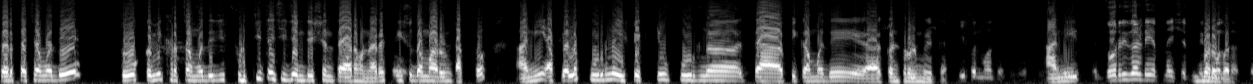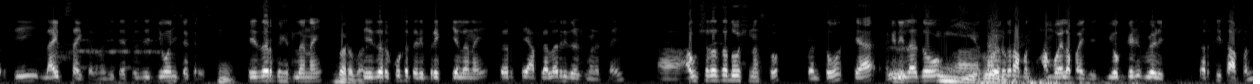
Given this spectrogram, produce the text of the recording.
तर त्याच्यामध्ये तो कमी खर्चामध्ये जी पुढची त्याची जनरेशन तयार होणार आहे ती हो. सुद्धा मारून टाकतो आणि आपल्याला पूर्ण इफेक्टिव्ह पूर्ण त्या पिकामध्ये कंट्रोल मिळतं ही पण महत्वाची गोष्ट. आणि जो रिझल्ट येत नाही शेतकरी बरोबर. बोलतात, तर ती लाईफ सायकल म्हणजे त्याचं जे जीवनचक्र आहे हम्म. ते जर भेटलं नाही बरोबर ते जर कुठेतरी ब्रेक केलं नाही तर ते आपल्याला रिझल्ट मिळत नाही अं, औषधाचा दोष नसतो पण तो त्या किडीला जो अं, ये, काय म्हणतो बरोबर. आपण थांबवायला पाहिजे योग्य वेळी तर तिथं आपण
